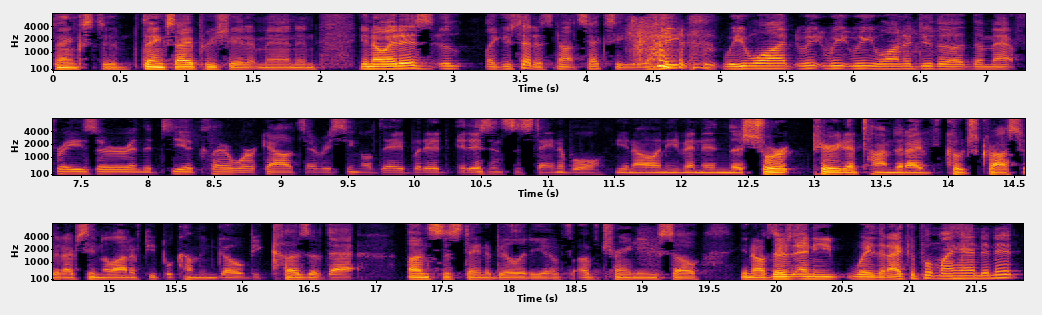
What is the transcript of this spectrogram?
Thanks, dude. Thanks. I appreciate it, man. And you know, it is like you said, it's not sexy, right? we want we, we, we want to do the the Matt Fraser and the Tia-Clair workouts every single day, but it, it isn't sustainable, you know, and even in the short period of time that I've coached CrossFit, I've seen a lot of people come and go because of that unsustainability of of training. So, you know, if there's any way that I could put my hand in it,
